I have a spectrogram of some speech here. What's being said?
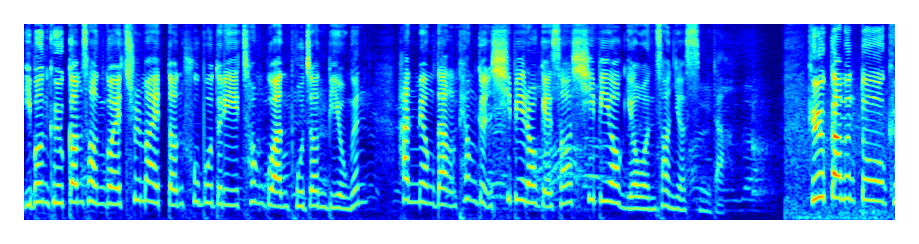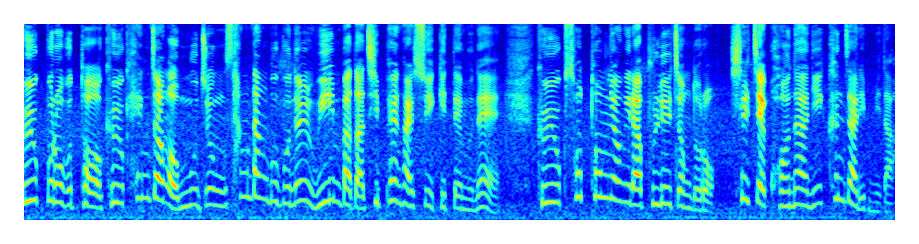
이번 교육감 선거에 출마했던 후보들이 청구한 보전 비용은 한 명당 평균 11억에서 12억 여원 선이었습니다. 교육감은 또 교육부로부터 교육 행정 업무 중 상당 부분을 위임받아 집행할 수 있기 때문에 교육 소통령이라 불릴 정도로 실제 권한이 큰 자리입니다.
